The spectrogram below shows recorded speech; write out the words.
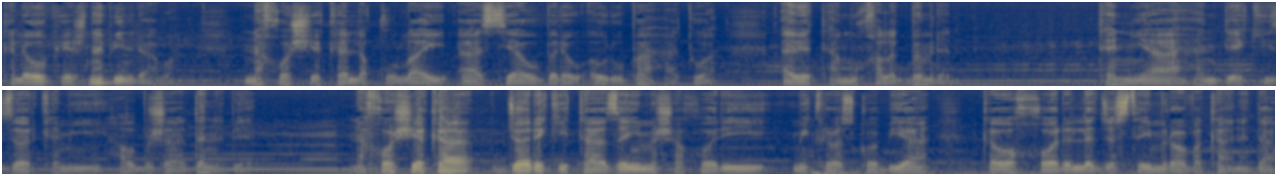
کە لەوەو پێش نەبینراوە نەخۆشیەکە لە قوڵایی ئاسیا و بەرەو ئەوروپا هاتووە ئەوێت هەموو خەڵک بمرن تەنیا هەندێکی زۆر کەمی هەڵبژاردە نەبێ نەخۆشیەکە جۆرێکی تازەی مشەخۆری میکرۆسکۆبیە کەەوە خۆرە لە جستەی مرۆڤەکانەدا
